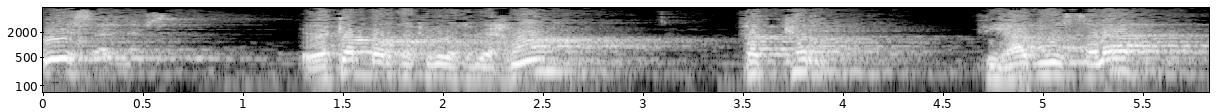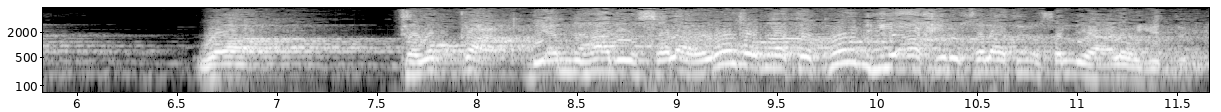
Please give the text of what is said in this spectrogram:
ويسأل نفسه إذا كبر تكبيرة الإحرام فكر في هذه الصلاة وتوقع بأن هذه الصلاة ربما تكون هي آخر صلاة يصليها على وجه الدنيا.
